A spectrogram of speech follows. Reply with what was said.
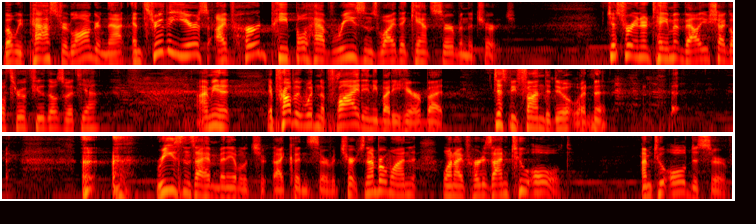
but we've pastored longer than that. And through the years, I've heard people have reasons why they can't serve in the church. Just for entertainment value, should I go through a few of those with you? I mean, it, it probably wouldn't apply to anybody here, but just be fun to do it, wouldn't it? reasons I haven't been able to, I couldn't serve at church. Number one, one I've heard is I'm too old. I'm too old to serve.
